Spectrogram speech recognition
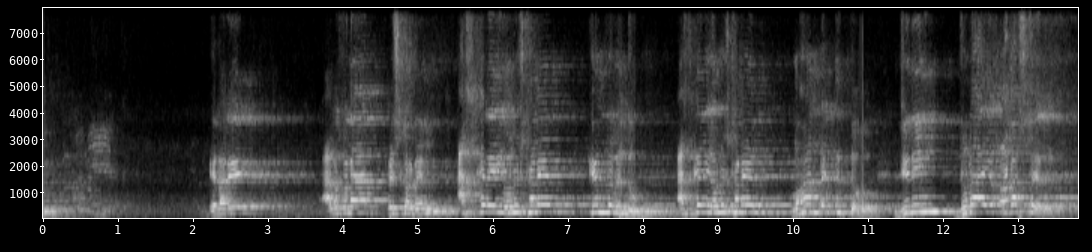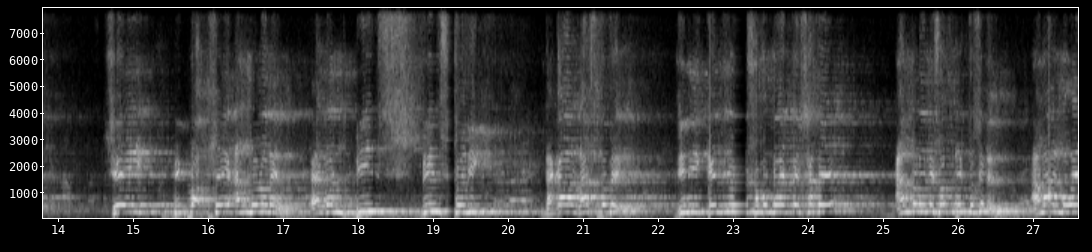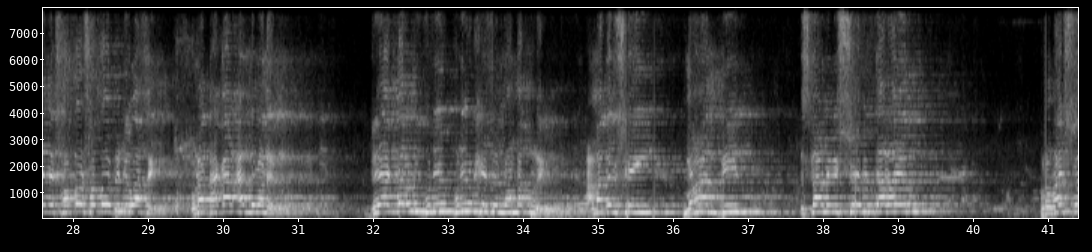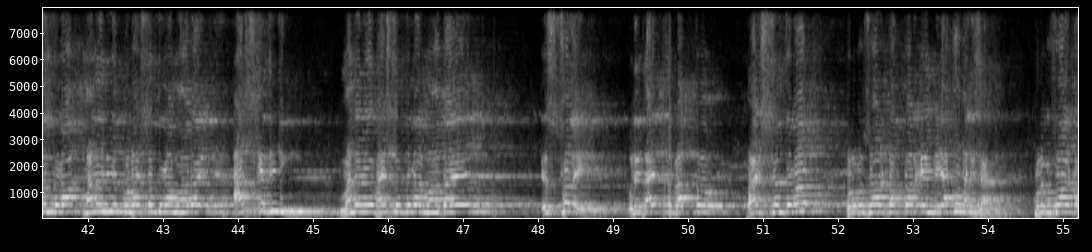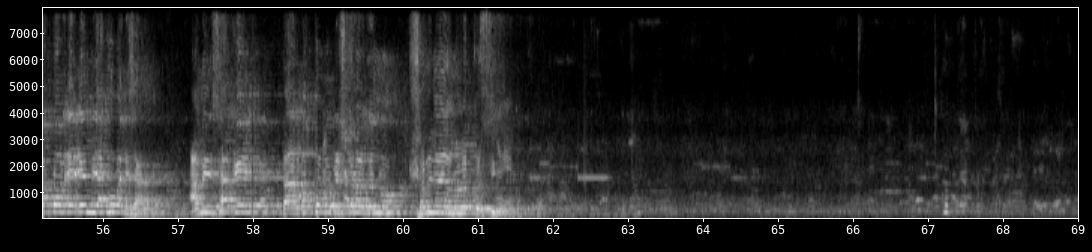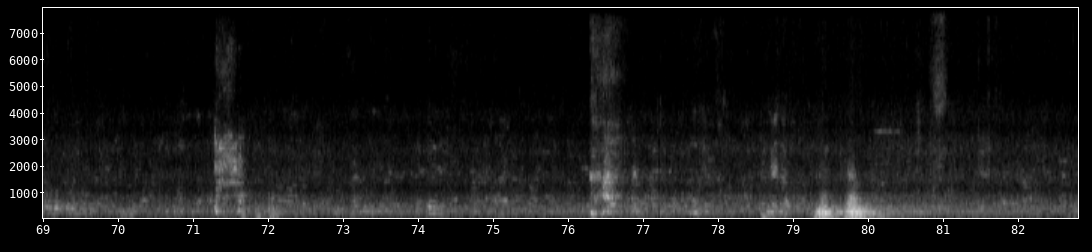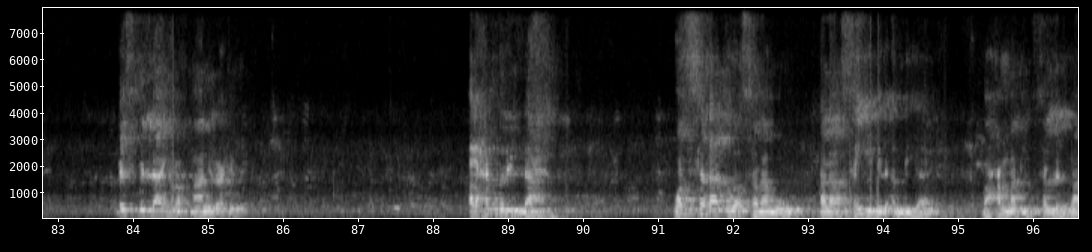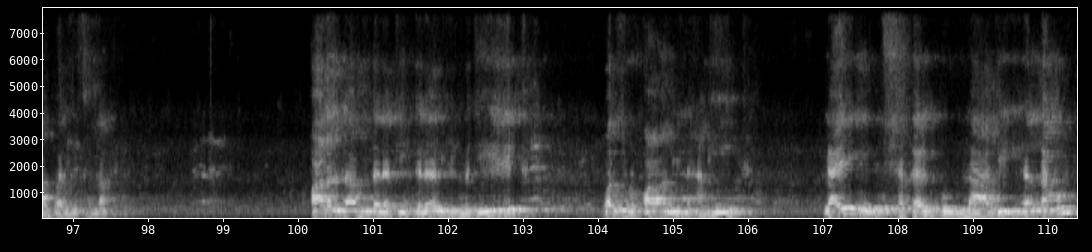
এবারে আলোচনা পেশ করবেন, আজকের এই অনুষ্ঠানের কেন্দ্রবিন্দু, আজকের এই অনুষ্ঠানের মহান ব্যক্তিত্ব, যিনি জুলাই আগস্টের সেই বিপ্লব, সেই আন্দোলনের একজন বীর বীর সৈনিক ঢাকার রাজপথে যিনি কেন্দ্রীয় সমন্বয়কদের সাথে আন্দোলনে সম্পৃক্ত ছিলেন, আমার মোবাইলে শত শত ভিডিও আছে। ওনার ঢাকার আন্দোলনের। দু একবার উনি গুলিও গুলিও খেয়েছেন মোহাম্মদপুরে। আমাদের সেই মহান বীর ইসলামী বিশ্ববিদ্যালয়ের প্রভাষ চন্দ্রনাথ মাননীয় প্রভাষ চন্দ্রনাথ মহোদয়, আজকে যিনি মাননীয় ভাইস চন্দ্রনাথ মহোদয়ের স্থলে উনি দায়িত্বপ্রাপ্ত vice Chandranath professor doctor M Yakub Ali sir. Professor doctor A M Yakub Ali sir. আমি স্যারকে তার বক্তব্য পেশ করার জন্য সবিনয় অনুরোধ করছি। بسم الله الرحمن الرحيم الحمد لله والصلاة والسلام على سيد الأنبياء محمد صلى الله عليه وسلم قال الله تعالى في كلامه المجيد والفرقان الحميد lain syakal pun lagi dan walau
